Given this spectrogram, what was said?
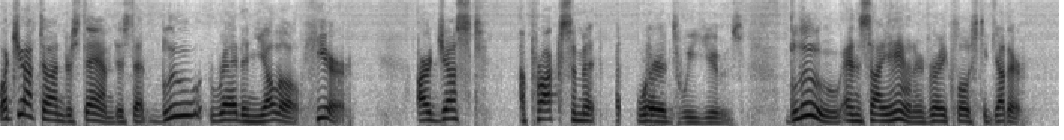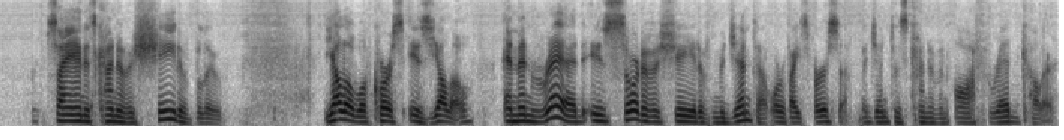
What you have to understand is that blue, red, and yellow here are just approximate words we use. Blue and cyan are very close together. Cyan is kind of a shade of blue. Yellow, of course, is yellow. And then red is sort of a shade of magenta, or vice versa. Magenta is kind of an off red color.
